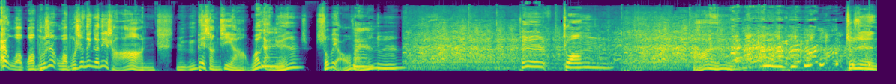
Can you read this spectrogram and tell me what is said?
哎，我我不是我不是那个那啥，你你们别生气啊。我感觉手表反正就是就是装。啊，就是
